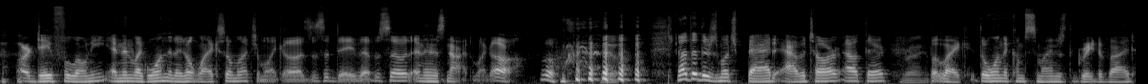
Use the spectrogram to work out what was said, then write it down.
are Dave Filoni, and then like one that I don't like so much, I'm like, oh, is this a Dave episode? And then it's not. I'm like, oh, oh. Yep. not that there's much bad Avatar out there, Right. but like the one that comes to mind is the Great Divide.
